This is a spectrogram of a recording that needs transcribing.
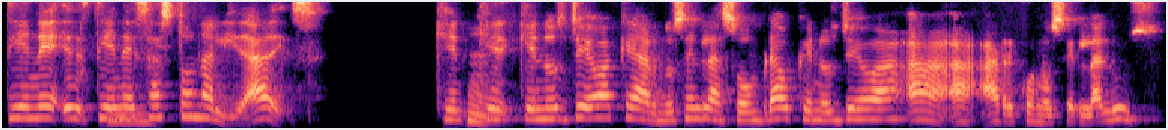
tiene, eh, tiene mm. esas tonalidades? Hmm. ¿Qué, nos lleva a quedarnos en la sombra o qué nos lleva a, reconocer la luz?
